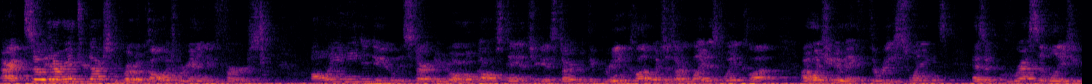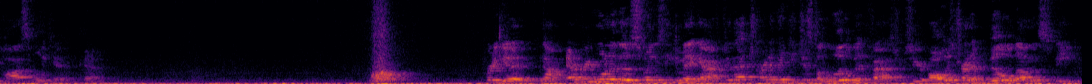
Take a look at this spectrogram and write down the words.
All right. So in our introduction protocol, which we're gonna do first, all you need to do is start in your normal golf stance. You're going to start with the green club, which is our lightest weight club. I want you to make three swings as aggressively as you possibly can. Okay. Pretty good. Now, every one of those swings that you make after that, try to make it just a little bit faster. So you're always trying to build on the speed.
